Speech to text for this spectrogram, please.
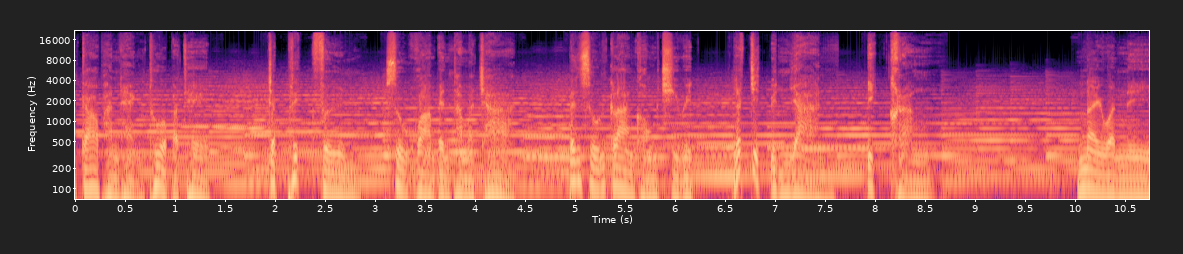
39,000 แห่งทั่วประเทศ จะพลิกฟื้นสู่ความเป็นธรรมชาติ เป็นศูนย์กลางของชีวิตและจิตวิญญาณอีกครั้ง ในวันนี้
